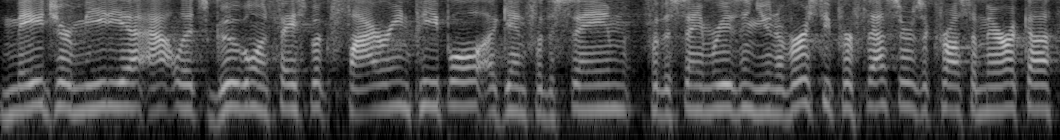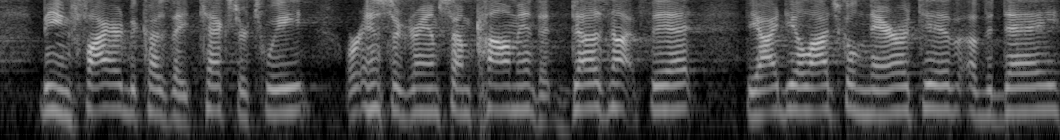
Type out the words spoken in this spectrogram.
major media outlets, Google and Facebook, firing people again for the same for the same reason. University professors across America being fired because they text or tweet or Instagram some comment that does not fit the ideological narrative of the day.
